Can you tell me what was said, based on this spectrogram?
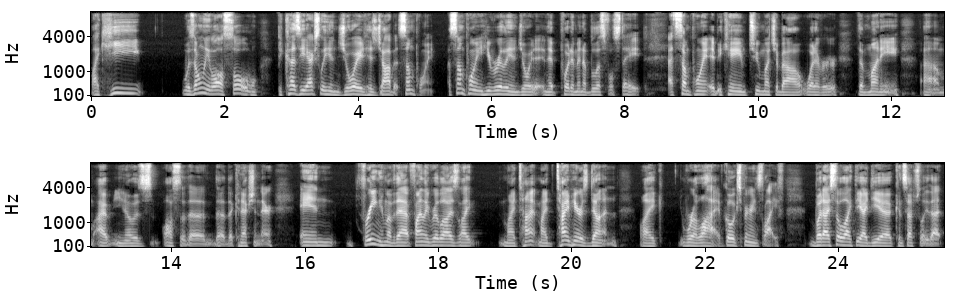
like he was only lost soul because he actually enjoyed his job at some point at some point he really enjoyed it and it put him in a blissful state. At some point it became too much about whatever the money um i you know is also the the, the connection there. And freeing him of that finally realized like my time my time here is done. Like we're alive. Go experience life. But i still like the idea conceptually that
